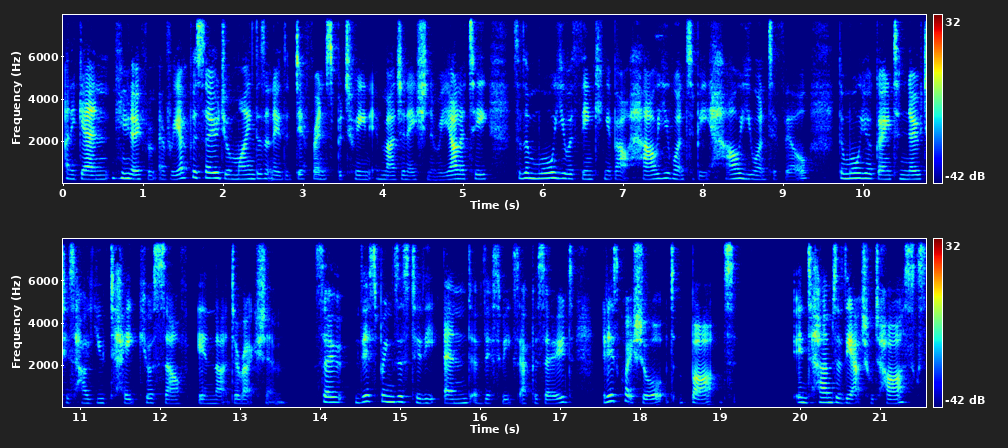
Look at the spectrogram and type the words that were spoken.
And again, you know from every episode, your mind doesn't know the difference between imagination and reality. So, the more you are thinking about how you want to be, how you want to feel, the more you're going to notice how you take yourself in that direction. So, this brings us to the end of this week's episode. It is quite short, but in terms of the actual tasks,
